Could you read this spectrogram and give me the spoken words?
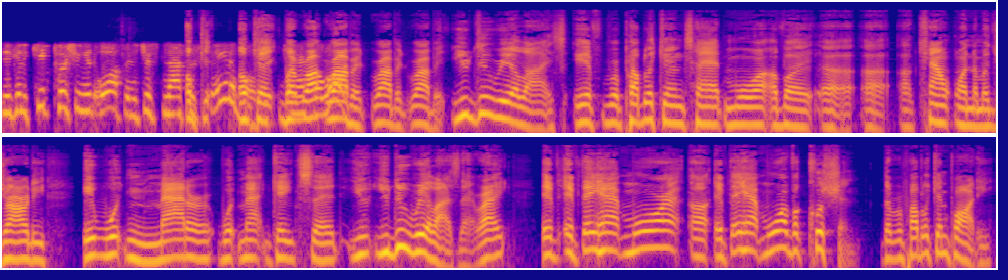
you're going to keep pushing it off, and it's just not okay, sustainable. Okay, but Ro- Robert, Robert, Robert, you do realize if Republicans had more of a, uh, uh, a count on the majority, it wouldn't matter what Matt Gaetz said. You you do realize that, right? If if they had more, uh, if they had more of a cushion, the Republican Party,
